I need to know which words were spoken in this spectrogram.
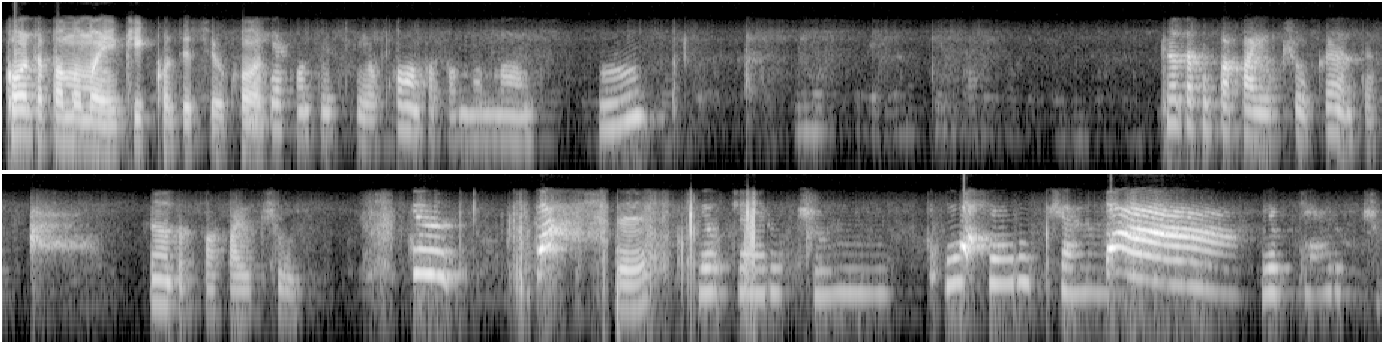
Conta pra mamãe o que aconteceu, O que, conta. que aconteceu? Conta pra mamãe. Hum? Canta pro papai o tio, canta. Canta pro papai o tio. É. Eu quero tchu, eu quero tchá. Eu quero tchu,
